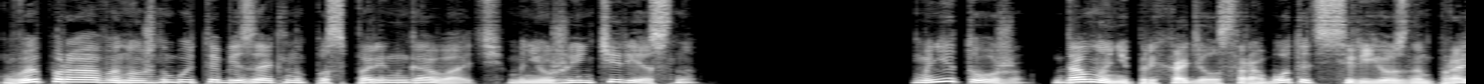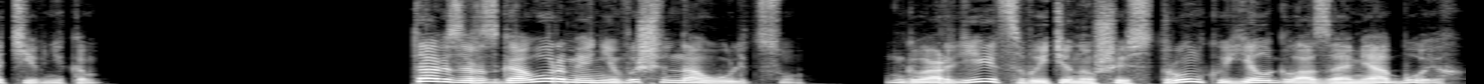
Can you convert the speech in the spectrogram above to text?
Вы правы, нужно будет обязательно поспарринговать. Мне уже интересно. Мне тоже. Давно не приходилось работать с серьезным противником. Так, за разговорами они вышли на улицу. Гвардеец, вытянувшись в струнку, ел глазами обоих.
